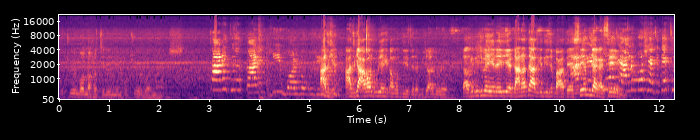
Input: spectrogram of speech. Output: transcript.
প্রচুর বদমাস হচ্ছে দিন দিন প্রচুর বদমাস কারে তুই কারে কি বলব বুঝি আজকে আজকে আবার গুড়িয়াকে কামড় দিয়েছে রে বিশাল জোরে। কালকে দিয়েছিল এর এই ডানাতে আজকে দিয়েছে বাহাতে। সেম জায়গায় সেম আমরা বসে আছি দেখছি?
